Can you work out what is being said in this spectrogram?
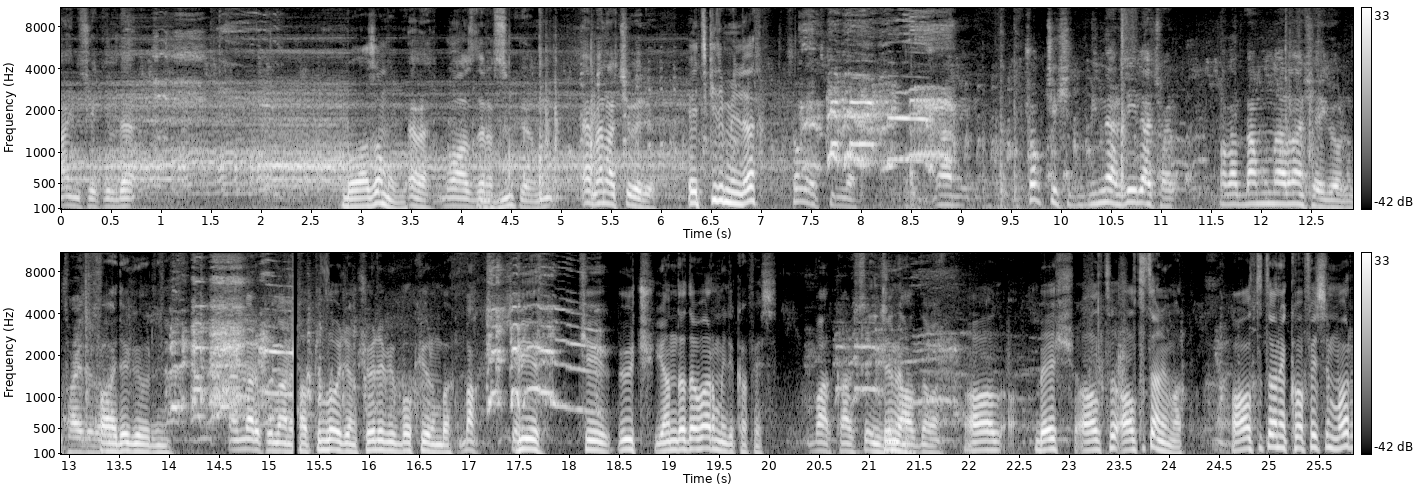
Aynı şekilde Boğaza mı bu? evet boğazlara sıkıyorum. bunu. Hemen açı veriyor. Etkili miller. Çok etkili. Yani çok çeşit binlerce ilaç var. Fakat ben bunlardan şey gördüm faydalı. Fayda gördün. Onları kullanıyorum. Abdullah hocam şöyle bir bakıyorum bak. Bak şey 1, 2, 3. Yanında da var mıydı kafes? var karşıda incinin altında var. Al 5, 6, 6 tane var. 6 tane kafesim var.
